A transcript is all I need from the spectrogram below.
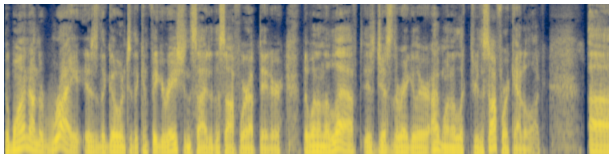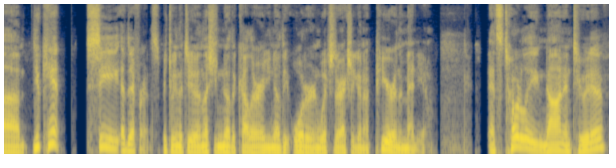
The one on the right is the go into the configuration side of the software updater. The one on the left is just the regular, I want to look through the software catalog. Um, you can't see a difference between the two unless you know the color or you know the order in which they're actually going to appear in the menu. It's totally non intuitive.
